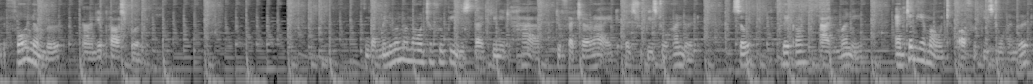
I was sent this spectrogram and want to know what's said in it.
your phone number and your password. The minimum amount of rupees that you need to have to fetch a ride is rupees 200. So click on add money, enter the amount of rupees 200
